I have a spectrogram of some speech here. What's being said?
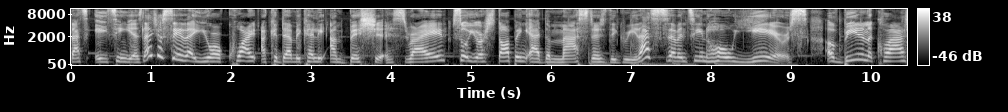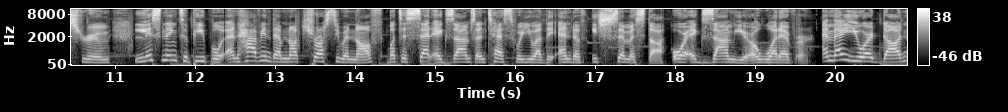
that's 18 years. Let's just say that you're quite academically ambitious, right? So you're stopping at the master's degree. That's 17 whole years of being in a classroom, listening to people and having them not trust you enough, but to set exams and tests for you at the end of each semester or exam year or whatever. And then you are done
